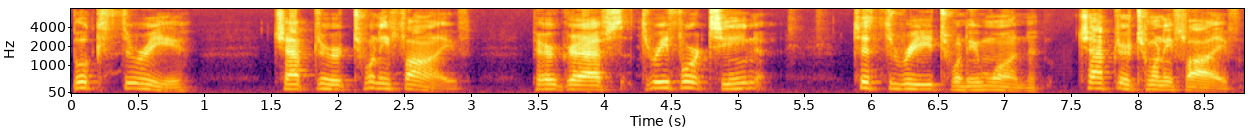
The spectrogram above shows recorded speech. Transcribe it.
Book 3, Chapter 25, paragraphs 314 to 321. Chapter 25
